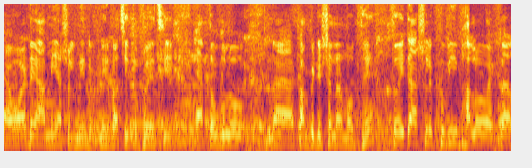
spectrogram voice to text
অ্যাওয়ার্ডে আমি আসলে নির- নির্বাচিত হয়েছি। এতগুলো কম্পিটিশনের মধ্যে। তো এটা আসলে খুবই ভালো একটা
